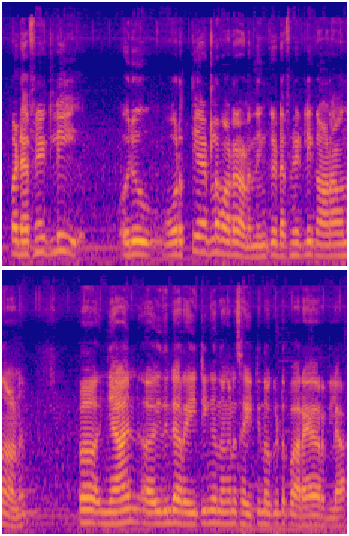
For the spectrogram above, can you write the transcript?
അപ്പോൾ ഡെഫിനറ്റ്ലി ഒരു വൃത്തിയായിട്ടുള്ള പടമാണ്. നിങ്ങൾക്ക് ഡെഫിനറ്റ്ലി കാണാവുന്നതാണ്. ഇപ്പോൾ ഞാൻ ഇതിന്റെ റേറ്റിംഗ് ഒന്നും അങ്ങനെ സൈറ്റിൽ നോക്കിയിട്ട് പറയാറില്ല.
